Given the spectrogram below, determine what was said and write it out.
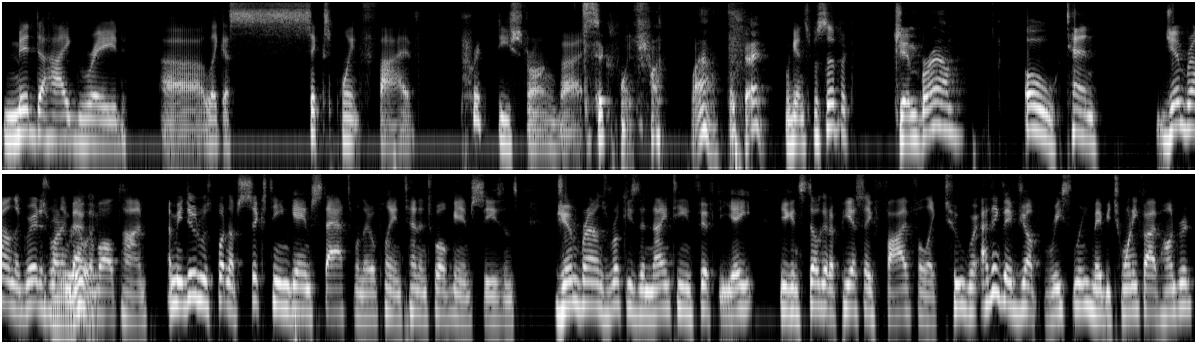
mid to high grade, uh, like a 6.5. Pretty strong buy. 6.5. Wow. Okay. We're getting specific. Jim Brown. Oh, 10. Jim Brown, the greatest running really? back of all time. I mean, dude was putting up 16 game stats when they were playing 10 and 12 game seasons. Jim Brown's rookies in 1958. You can still get a PSA 5 for like two grand. I think they've jumped recently, maybe 2,500.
